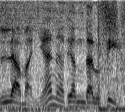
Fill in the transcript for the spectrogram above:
La mañana de Andalucía.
